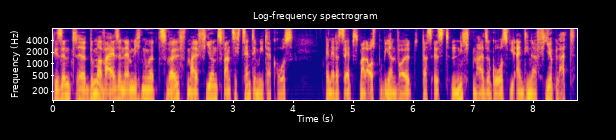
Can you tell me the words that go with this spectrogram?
Die sind äh, dummerweise nämlich nur 12 mal 24 Zentimeter groß. Wenn ihr das selbst mal ausprobieren wollt, das ist nicht mal so groß wie ein DIN A4-Blatt.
